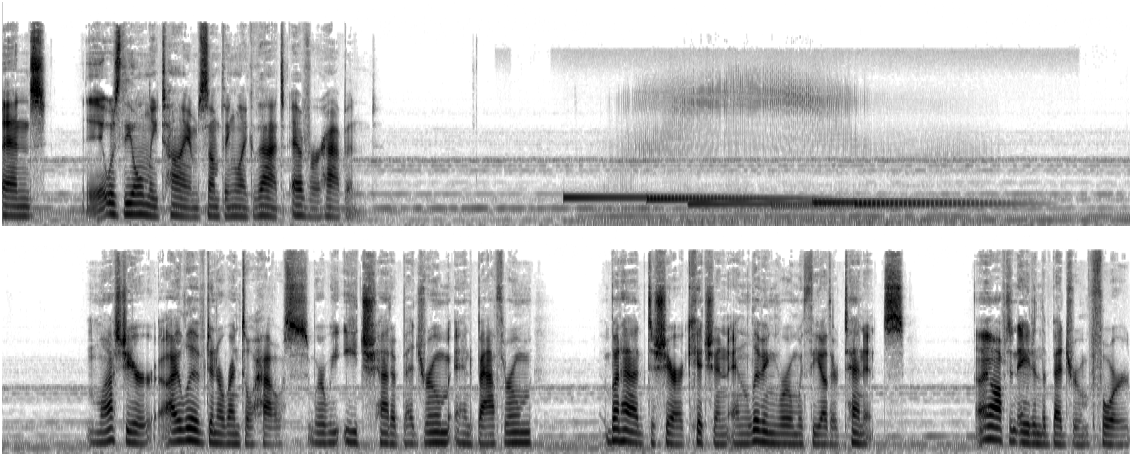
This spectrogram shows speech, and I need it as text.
and it was the only time something like that ever happened. Last year, I lived in a rental house where we each had a bedroom and bathroom, but had to share a kitchen and living room with the other tenants. I often ate in the bedroom for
